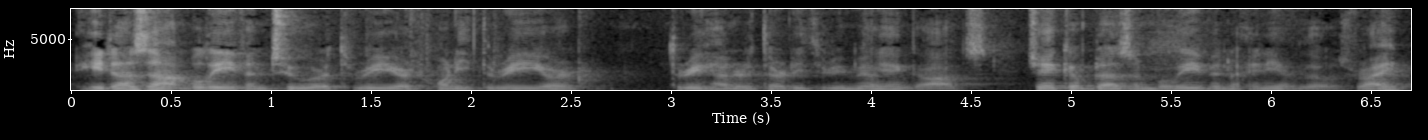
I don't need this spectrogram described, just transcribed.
He does not believe in two or three or 23 or 333 million gods. Jacob doesn't believe in any of those, right?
